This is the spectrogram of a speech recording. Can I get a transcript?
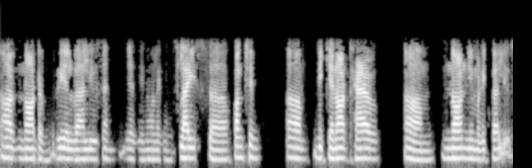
are not of real values and as you know like in slice uh, function um, we cannot have um, non-numeric values.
